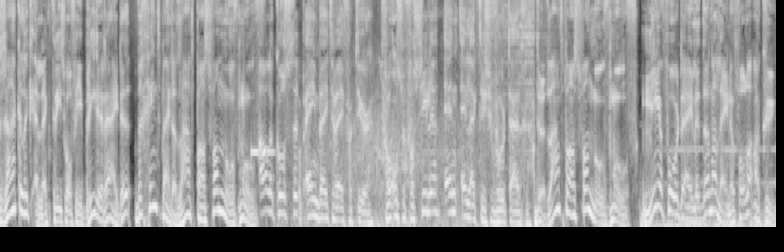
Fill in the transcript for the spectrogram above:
Zakelijk elektrisch of hybride rijden begint bij de laadpas van MoveMove. Alle kosten op één btw-factuur. Voor onze fossiele en elektrische voertuigen. De laadpas van MoveMove. Meer voordelen dan alleen een volle accu.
